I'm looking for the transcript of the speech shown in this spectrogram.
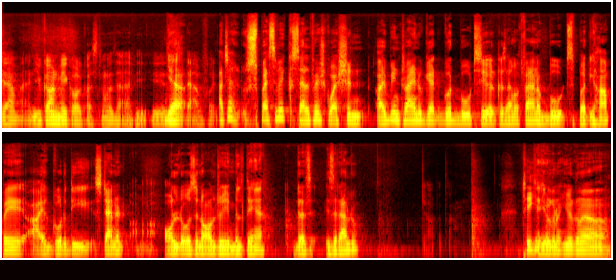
yeah, man. You can't make all customers happy. It's yeah. Fun. Acha, specific selfish question. I've been trying to get good boots here because I'm a fan of boots. But यहाँ पे I go to the standard uh, Aldos and all जो ये मिलते हैं. Does, is it Aldo? क्या पता. ठीक है, you're gonna you're gonna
